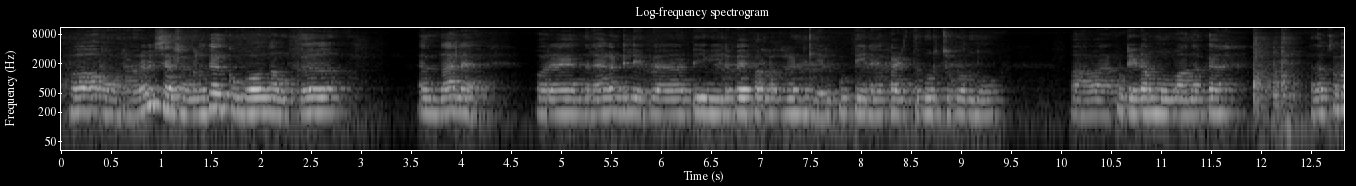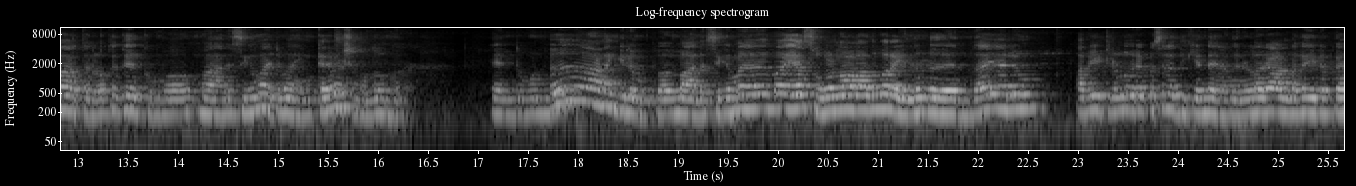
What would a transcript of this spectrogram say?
അപ്പോൾ ഓരോരോ വിശേഷങ്ങൾ കേൾക്കുമ്പോൾ നമുക്ക് എന്താ അല്ലേ? ഓരോ ഇന്നലെ കണ്ടില്ലേ? ടി വിയിൽ പേപ്പറിലൊക്കെ കണ്ടില്ലേ? ഒരു കുട്ടീനെ കഴുത്ത് മുറിച്ച് കൊന്നു. കുട്ടിയുടെ അമ്മൂമ്മ എന്നൊക്കെ. അതൊക്കെ വാർത്തകളൊക്കെ കേൾക്കുമ്പോൾ മാനസികമായിട്ട് ഭയങ്കര വിഷമം തോന്നും. എന്തുകൊണ്ട് ആണെങ്കിലും ഇപ്പോൾ മാനസികമായ അസുഖമുള്ള ആളാന്ന് പറയുന്നുണ്ട്. എന്തായാലും ആ വീട്ടിലുള്ളവരൊക്കെ ശ്രദ്ധിക്കണ്ടേ? അങ്ങനെയുള്ള ഒരാളുടെ കയ്യിലൊക്കെ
